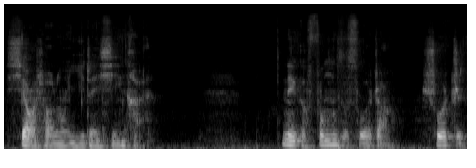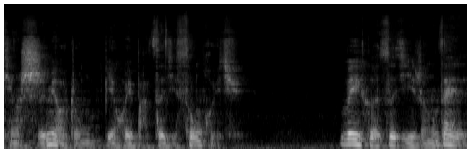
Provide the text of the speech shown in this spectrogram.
项少龙一阵心寒。那个疯子所长说，只停十秒钟便会把自己送回去。为何自己仍在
